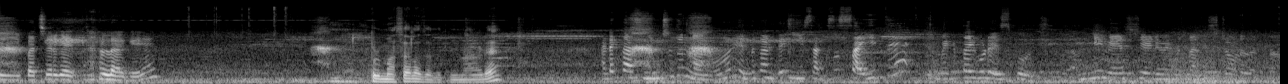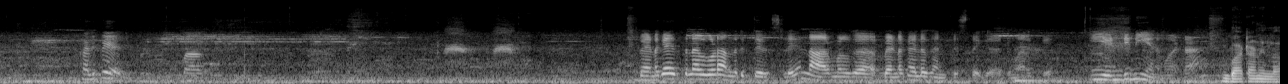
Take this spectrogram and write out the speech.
ఈ పచ్చిమిరకాయ విత్తనాలాగే ఇప్పుడు మసాలా చదువుతుంది ఆవిడ? అంటే కాస్త ఉంచుతున్నాను ఎందుకంటే ఈ సక్సెస్ అయితే మిగతాయి కూడా వేసుకోవచ్చు. అన్నీ వేస్ట్ చేయడం ఎందుకు నాకు ఇష్టం ఉండదంట కలిపేయాలి ఇప్పుడు బాగా. బెండకాయ విత్తనాలు కూడా అందరికి తెలుసులే నార్మల్గా బెండకాయలో కనిపిస్తాయి కాబట్టి మనకి. ఈ ఎండిని అనమాట బఠానీలా?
